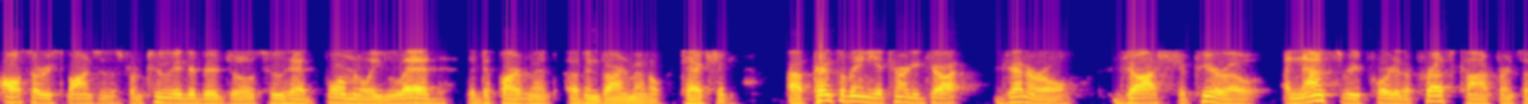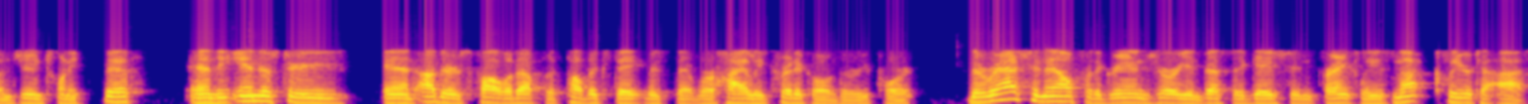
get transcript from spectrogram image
also responses from two individuals who had formerly led the Department of Environmental Protection. Uh, Pennsylvania Attorney jo- General Josh Shapiro announced the report at a press conference on June 25th, and the industry and others followed up with public statements that were highly critical of the report. The rationale for the grand jury investigation, frankly, is not clear to us.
